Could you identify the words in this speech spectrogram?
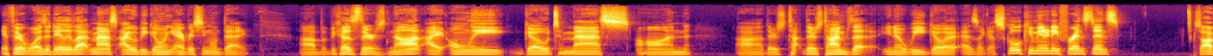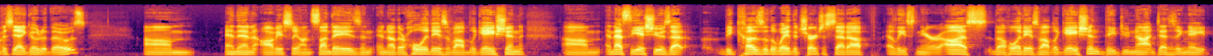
If there was a daily Latin mass, I would be going every single day. Uh, but because there's not, I only go to mass on. Uh, there's t- there's times that you know we go as like a school community, for instance. So obviously I go to those, um, and then obviously on Sundays and, and other holy days of obligation. Um, and that's the issue is that because of the way the church is set up, at least near us, the holy days of obligation, they do not designate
